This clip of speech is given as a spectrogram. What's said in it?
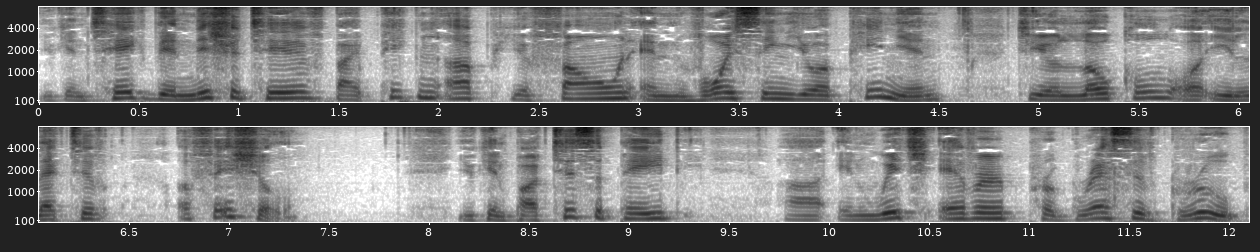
You can take the initiative by picking up your phone and voicing your opinion to your local or elective official. You can participate uh, in whichever progressive group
